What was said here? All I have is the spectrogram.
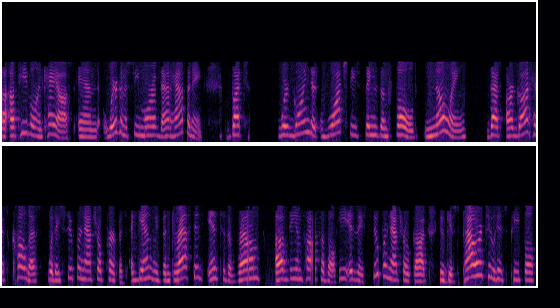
uh, upheaval and chaos. And we're going to see more of that happening. But we're going to watch these things unfold knowing that our God has called us with a supernatural purpose. Again, we've been drafted into the realm of the impossible. He is a supernatural God who gives power to his people,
